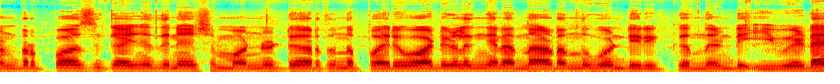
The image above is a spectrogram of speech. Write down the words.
അണ്ടർപാസ് കഴിഞ്ഞതിന് ശേഷം മണ്ണിട്ട് ഉയർത്തുന്ന പരിപാടികൾ ഇങ്ങനെ നടന്നുകൊണ്ടിരിക്കുന്നുണ്ട്. ഇവിടെ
